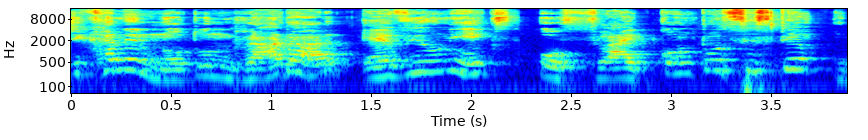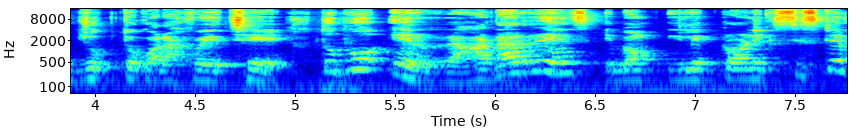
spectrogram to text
যেখানে নতুন রাডার অ্যাভিওনিক্স ও ফ্লাইট কন্ট্রোল সিস্টেম যুক্ত করা হয়েছে। তবুও এর রাডার রেঞ্জ এবং ইলেকট্রনিক সিস্টেম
